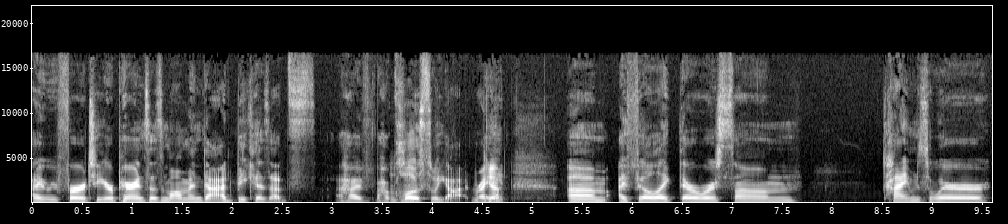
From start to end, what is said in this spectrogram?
I refer to your parents as mom and dad because that's how how close we got, right? Yep. Um, I feel like there were some times where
